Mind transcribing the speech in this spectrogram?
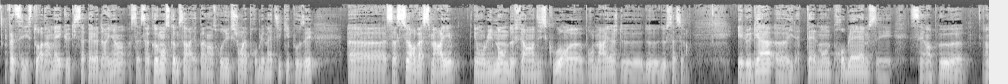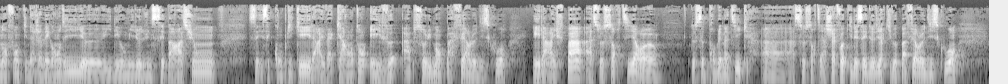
en fait, c'est l'histoire d'un mec qui s'appelle Adrien. Ça, commence comme ça. Il n'y a pas d'introduction. La problématique est posée. Euh, sa sœur va se marier et on lui demande de faire un discours euh, pour le mariage de, sa sœur. Et le gars, euh, il a tellement de problèmes, c'est, c'est un peu un enfant qui n'a jamais grandi, il est au milieu d'une séparation, c'est, c'est compliqué, il arrive à 40 ans et il veut absolument pas faire le discours et il n'arrive pas à se sortir de cette problématique, à, se sortir. À chaque fois qu'il essaye de dire qu'il veut pas faire le discours,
